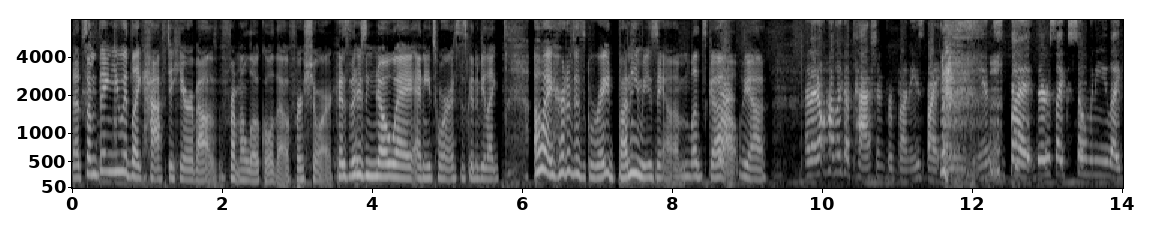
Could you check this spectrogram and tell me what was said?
That's something you would like have to hear about from a local though for sure. Because there's no way any tourist is going to be like oh i heard of this great bunny museum. Let's go. Yeah. yeah and I don't have like a passion for bunnies by any means, but there's like so many like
